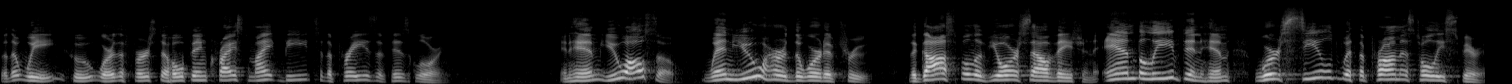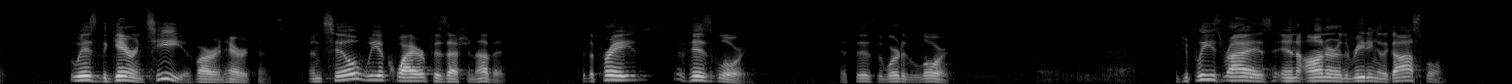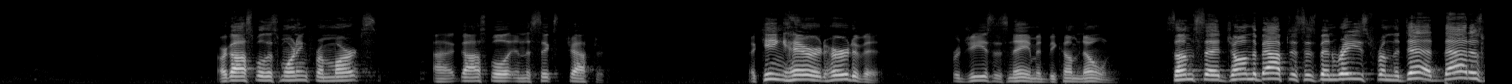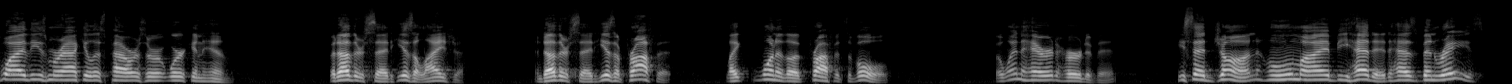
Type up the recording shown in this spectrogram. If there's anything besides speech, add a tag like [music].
so that we, who were the first to hope in Christ, might be to the praise of his glory. In him, you also, when you heard the word of truth, the gospel of your salvation, and believed in him, were sealed with the promised Holy Spirit, who is the guarantee of our inheritance, until we acquire possession of it, to the praise of his glory. This is the word of the Lord. Would you please rise in honor of the reading of the gospel? Our gospel this morning from Mark's uh, gospel in the sixth chapter. A King Herod heard of it, for Jesus' name had become known. Some said, John the Baptist has been raised from the dead. That is why these miraculous powers are at work in him. But others said, He is Elijah. And others said, He is a prophet, like one of the prophets of old. But when Herod heard of it, he said, John, whom I beheaded, has been raised.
